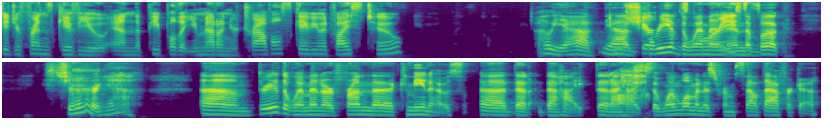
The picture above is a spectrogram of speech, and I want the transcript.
did your friends give you, and the people that you met on your travels gave you advice too? Oh yeah, yeah. Three of the stories? women in the book. Sure, yeah. Um, three of the women are from the Caminos uh, that the hike that I oh. hike. So one woman is from South Africa.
